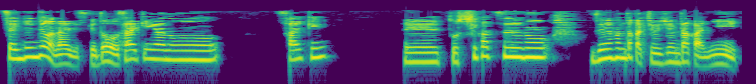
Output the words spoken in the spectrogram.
宣伝ではないですけど、最近あのー、最近？えっ、ー、と、4月の前半だか中旬だかに、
